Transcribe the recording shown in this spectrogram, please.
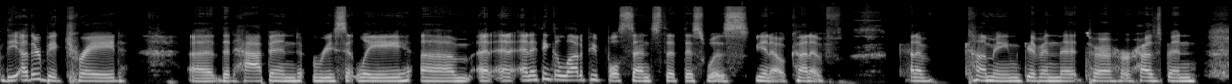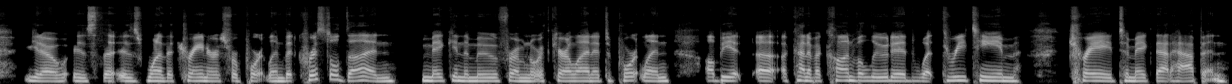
the other big trade uh, that happened recently, um, and, and, and I think a lot of people sense that this was you know kind of kind of coming given that uh, her husband you know is the is one of the trainers for Portland but Crystal Dunn making the move from North Carolina to Portland, albeit a, a kind of a convoluted, what three team trade to make that happen.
